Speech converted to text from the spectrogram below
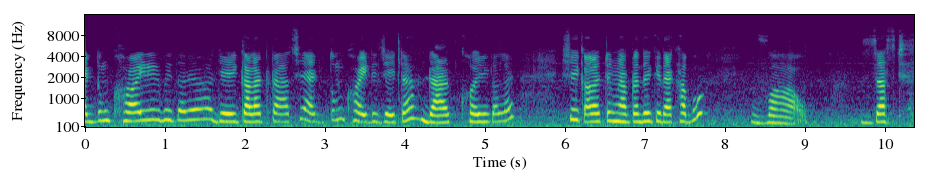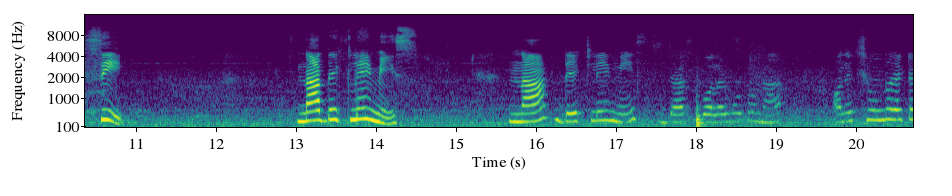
একদম খয়েরির ভিতরে যে কালারটা আছে, একদম খয়েরি যেটা ডার্ক খয়েরি কালার সেই কালারটা আমি আপনাদেরকে দেখাবো। ওয়াও জাস্ট সি না দেখলেই মিস না দেখলেই মিস জাস্ট বলার মতো না। অনেক সুন্দর একটা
